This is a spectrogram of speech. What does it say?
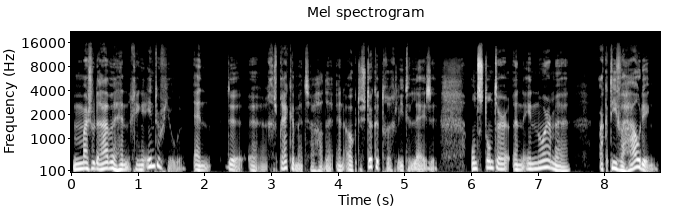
Maar zodra we hen gingen interviewen en de uh, gesprekken met ze hadden en ook de stukken terug lieten lezen, ontstond er een enorme actieve houding.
